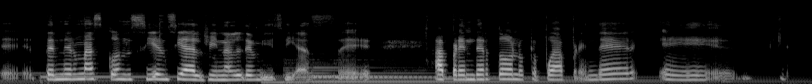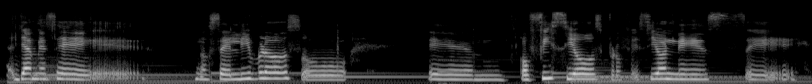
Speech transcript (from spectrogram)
eh, tener más conciencia al final de mis días. Eh, aprender todo lo que pueda aprender, eh, llámese, no sé, libros o em, oficios, profesiones, eh,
